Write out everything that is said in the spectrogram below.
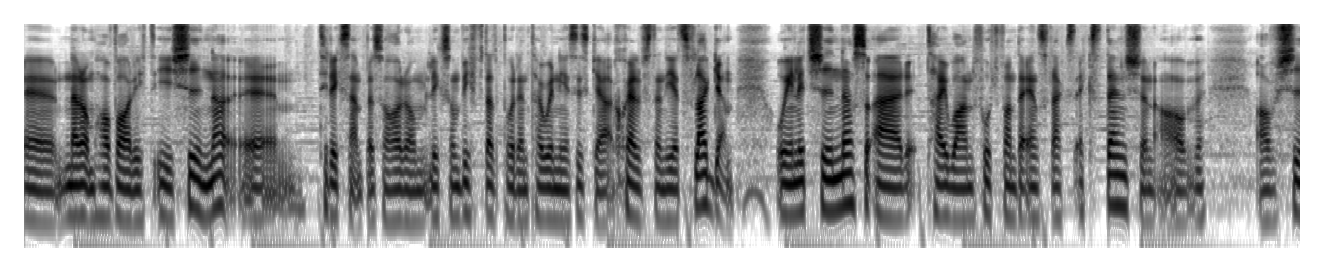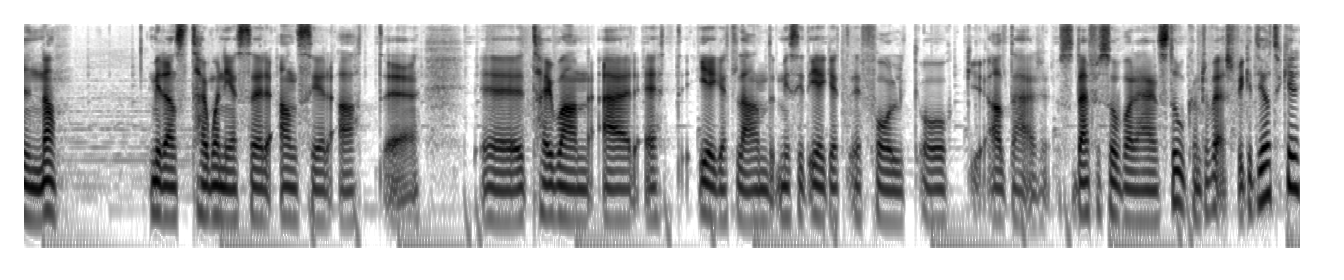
eh när de har varit i Kina ehm, till exempel så har de liksom viftat på den taiwanesiska självständighetsflaggan och enligt Kina så är Taiwan fortfarande en slags extension av, av Kina medan taiwaneser anser att eh, eh, Taiwan är ett eget land med sitt eget eh, folk och allt det här. Så därför så var det här en stor kontrovers, vilket jag tycker,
